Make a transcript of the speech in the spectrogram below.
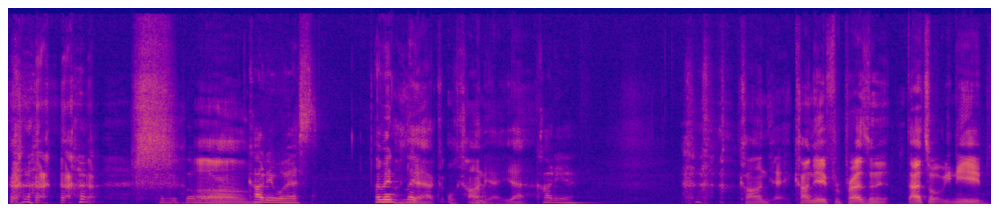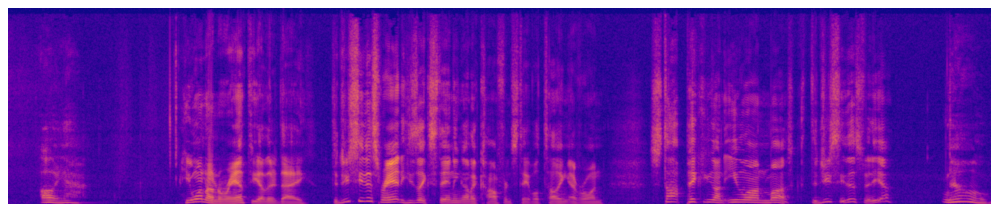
Kendrick Lamar. Um, Kanye West. I mean, like yeah. Well, Kanye. Yeah. Kanye. Kanye. Kanye for president. That's what we need. Oh yeah. He went on a rant the other day. Did you see this rant? He's like standing on a conference table telling everyone, "Stop picking on Elon Musk." Did you see this video? No.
